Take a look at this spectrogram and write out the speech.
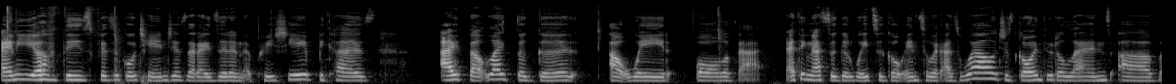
any of these physical changes that I didn't appreciate because I felt like the good outweighed all of that. I think that's a good way to go into it as well, just going through the lens of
